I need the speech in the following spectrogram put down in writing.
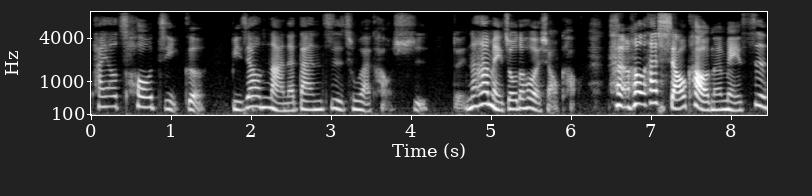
他要抽几个比较难的单字出来考试。对，那他每周都会有小考，然后他小考呢，每次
